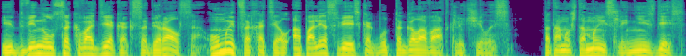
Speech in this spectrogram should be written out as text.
И двинулся к воде, как собирался. Умыться хотел, а полез весь, как будто голова отключилась. Потому что мысли не здесь.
